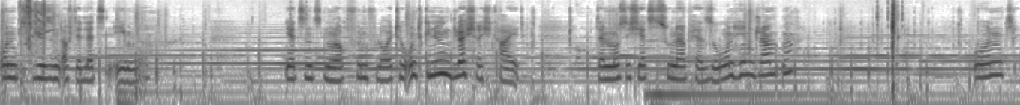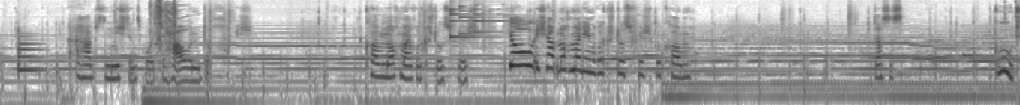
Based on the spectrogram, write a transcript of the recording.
Und wir sind auf der letzten Ebene. Jetzt sind es nur noch fünf Leute und genügend Löchrigkeit. Dann muss ich jetzt zu einer Person hinjumpen. Und habe sie nicht ins Boot gehauen. Doch, habe ich. Komm, nochmal Rückstoßfisch. Jo, ich habe nochmal den Rückstoßfisch bekommen. Das ist gut.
